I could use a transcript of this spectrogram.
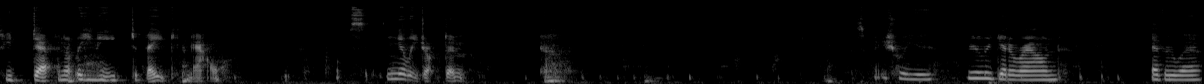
So you definitely need to bake now. Oops, nearly dropped him. Just make sure you really get around everywhere.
